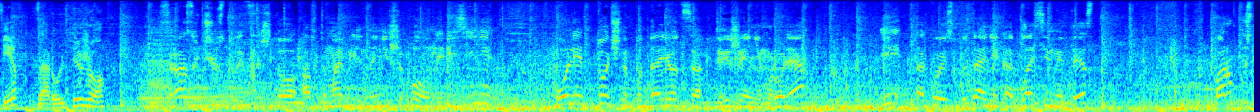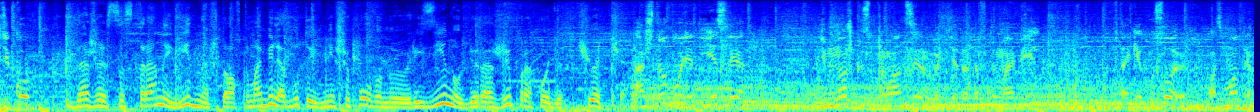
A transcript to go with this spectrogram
сев за руль Peugeot. Сразу чувствуется, что автомобиль на нешипованной резине более точно поддается движениям руля. И такое испытание, как лосиный тест, пару пустяков. Даже со стороны видно, что автомобиль, обутый в нешипованную резину, виражи проходит четче. А что будет, если немножко спровоцировать этот автомобиль в таких условиях? Посмотрим.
